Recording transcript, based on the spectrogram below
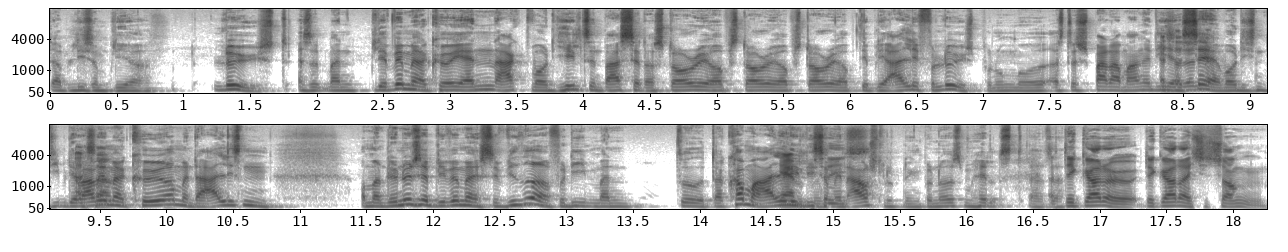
der ligesom bliver løst. Altså man bliver ved med at køre i anden akt, hvor de hele tiden bare sætter story op, story op, story op. Det bliver aldrig forløst på nogen måde. Altså der synes bare, der er mange af de Altså, her serier, hvor de, sådan, de bliver altså- bare ved med at køre, men der er aldrig sådan... Og man bliver nødt til at blive ved med at se videre, fordi man, du ved, der kommer aldrig Jamen, ligesom en præcis. afslutning på noget som helst. Altså. og det gør der jo, det gør der i sæsonen.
